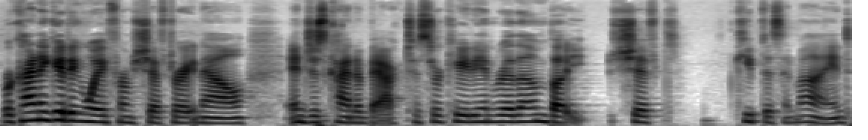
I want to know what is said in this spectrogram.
we're kind of getting away from shift right now and just kind of back to circadian rhythm, but shift keep this in mind.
